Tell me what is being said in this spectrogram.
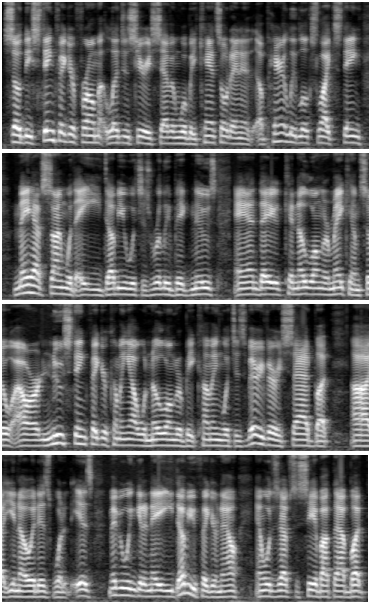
so the Sting figure from Legends Series 7 will be canceled, and it apparently looks like Sting may have signed with AEW, which is really big news, and they can no longer make him. So our new Sting figure coming out will no longer be coming, which is very, very sad, but, uh, you know, it is what it is. Maybe we can get an AEW figure now, and we'll just have to see about that, but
